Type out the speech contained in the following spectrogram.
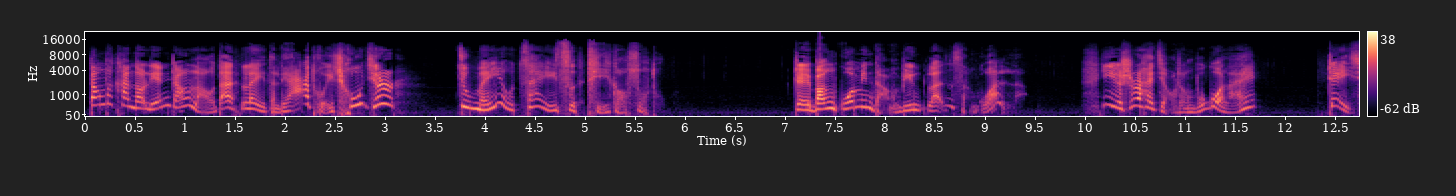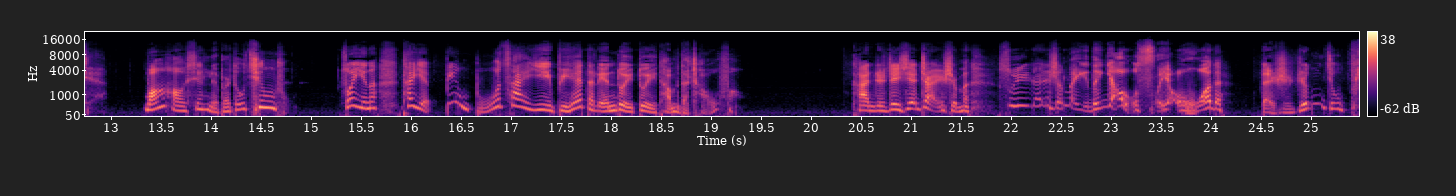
当他看到连长老旦累得俩腿抽筋儿，就没有再一次提高速度。这帮国民党兵懒散惯了，一时还矫正不过来。这些王浩心里边都清楚，所以呢，他也并不在意别的连队对他们的嘲讽。看着这些战士们，虽然是累得要死要活的，但是仍旧拼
